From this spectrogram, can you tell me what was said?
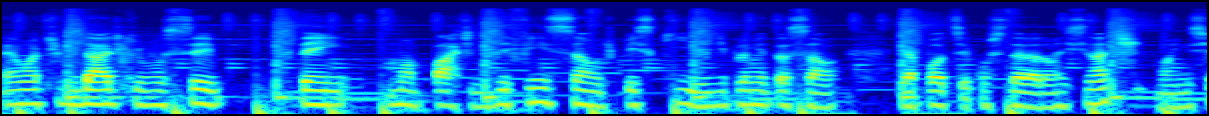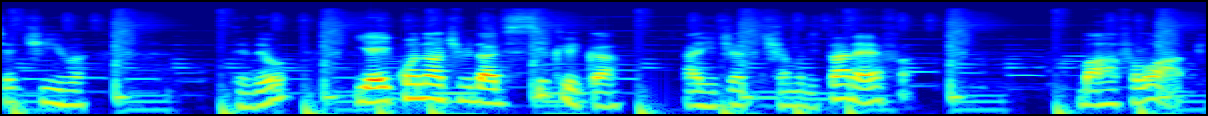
é uma atividade que você tem uma parte de definição, de pesquisa, de implementação, já pode ser considerada uma, uma iniciativa, entendeu? E aí, quando é uma atividade cíclica, a gente já chama de tarefa barra follow-up.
